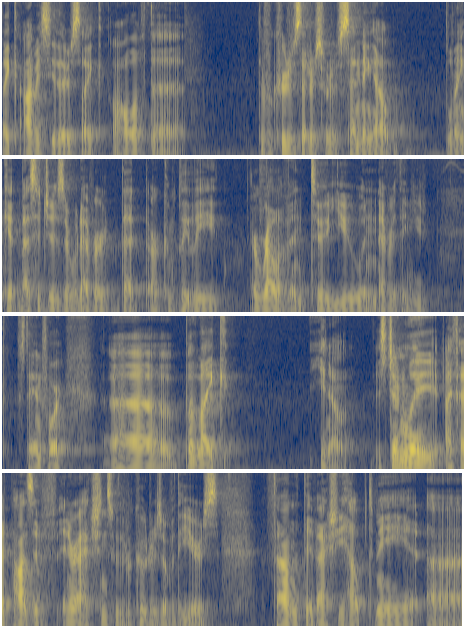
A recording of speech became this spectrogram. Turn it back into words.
like obviously there's like all of the the recruiters that are sort of sending out blanket messages or whatever that are completely irrelevant to you and everything you stand for. Uh, but like, you know, it's generally I've had positive interactions with recruiters over the years. Found that they've actually helped me uh,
